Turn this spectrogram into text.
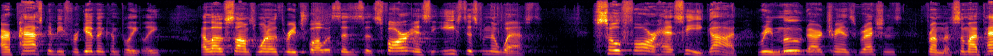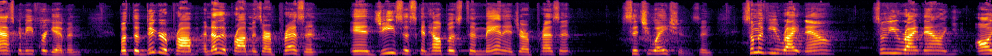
Our past can be forgiven completely. I love Psalms 103 12. It says, As far as the east is from the west, so far has He, God, removed our transgressions from us. So my past can be forgiven. But the bigger problem, another problem, is our present, and Jesus can help us to manage our present situations. And some of you right now, some of you right now, you, all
